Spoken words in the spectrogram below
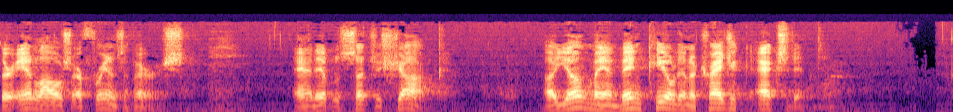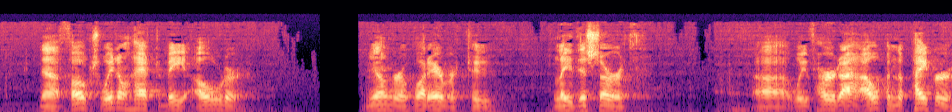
Their in laws are friends of ours. And it was such a shock. A young man being killed in a tragic accident. Now, folks, we don't have to be older, younger, or whatever to leave this earth. Uh, we've heard, I open the paper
